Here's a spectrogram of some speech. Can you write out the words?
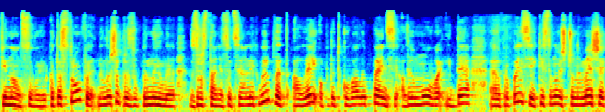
фінансової катастрофи, не лише призупинили зростання соціальних виплат, але й оподаткували пенсії. Але мова йде е, про пенсії, які становлять щонайменше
